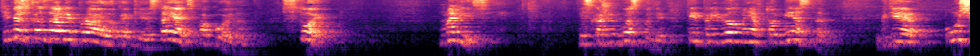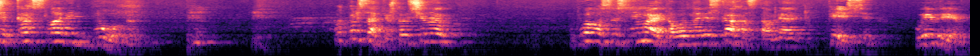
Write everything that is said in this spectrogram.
Тебе сказали правила какие. Стоять спокойно. Стой. Молись. И скажи, Господи, Ты привел меня в то место, где учат, как славить Бога. Вот представьте, что человек волосы снимает, а вот на висках оставляет песен у евреев.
